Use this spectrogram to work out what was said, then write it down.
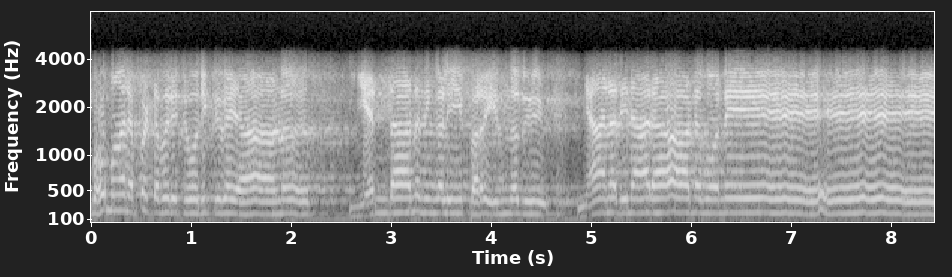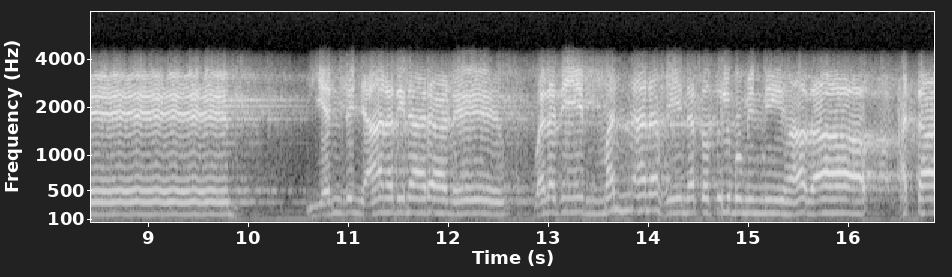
ബഹുമാനപ്പെട്ടവർ ചോദിക്കുകയാണ് എന്താണ് നിങ്ങൾ ഈ പറയുന്നത്? ഞാനതിനാരാണ് മോനെ? എന്ത് ഞാനതിനാരാണ്? വലതി മൻ അനഹീന തത്തുലുബു മിന്നി ഹാദാ ഹത്താ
